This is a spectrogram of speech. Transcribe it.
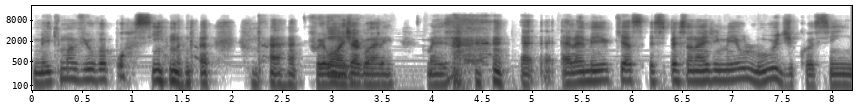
meio que uma viúva porcina. Da, da... Foi longe Sim. agora, hein? Mas é, ela é meio que esse personagem meio lúdico, assim,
